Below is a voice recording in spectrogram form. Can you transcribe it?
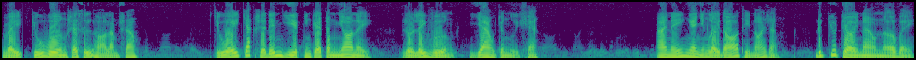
Vậy chủ vườn sẽ xử họ làm sao? Chủ ấy chắc sẽ đến diệt những kẻ trồng nho này, rồi lấy vườn giao cho người khác. Ai nấy nghe những lời đó thì nói rằng, Đức Chúa Trời nào nở vậy?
